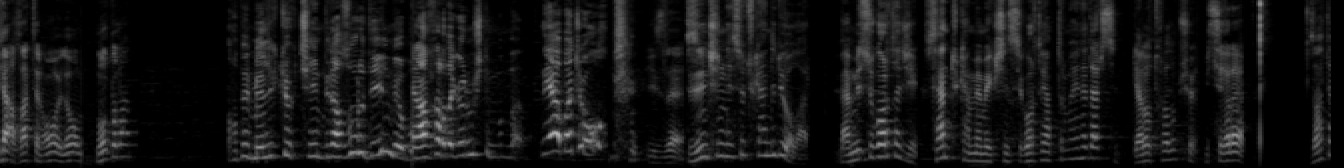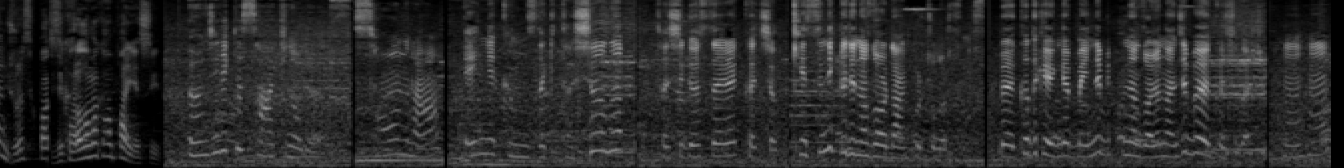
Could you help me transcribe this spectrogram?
Ya zaten o öyle ol. Ne oldu lan? Abi Melik Gökçe'nin dinozoru değil mi? Ben Ankara'da görmüştüm bundan. Ne yapacak o? İzle. Sizin için nesi tükendi diyorlar. Ben bir sigortacıyım. Sen tükenmemek için sigorta yaptırmaya ne dersin? Gel oturalım şöyle. Bir sigara. Zaten Jurassic Park sizi karalama kampanyasıydı. Öncelikle sakin oluyoruz. Sonra en yakınınızdaki taşı alıp taşı göstererek kaçın. Kesinlikle dinozordan kurtulursunuz. Böyle Kadıköy'ün göbeğinde bir dinozordan önce böyle kaçılır. Hı hı.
